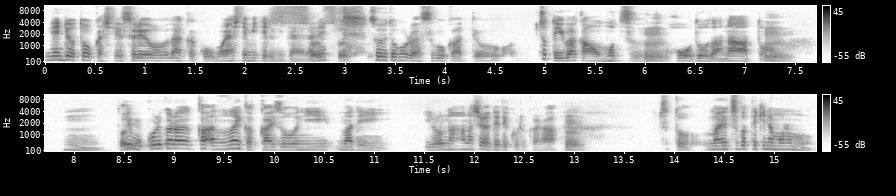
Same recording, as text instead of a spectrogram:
燃料投下してそれをなんかこう燃やしてみてるみたいなね。そういうところはすごくあって、おちょっと違和感を持つうん報道だなと。うん。でもこれからかあの内閣改造にまでにいろんな話が出てくるから、うん。ちょっと前つば的なものも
